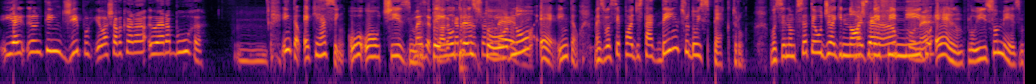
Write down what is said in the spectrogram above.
E aí eu entendi, porque eu achava que eu era, eu era burra. Hum. Então, é que é assim, o, o autismo é tem claro o um transtorno. É, então. Mas você pode estar dentro do espectro. Você não precisa ter o diagnóstico é definido. amplo, né? É amplo, isso mesmo.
